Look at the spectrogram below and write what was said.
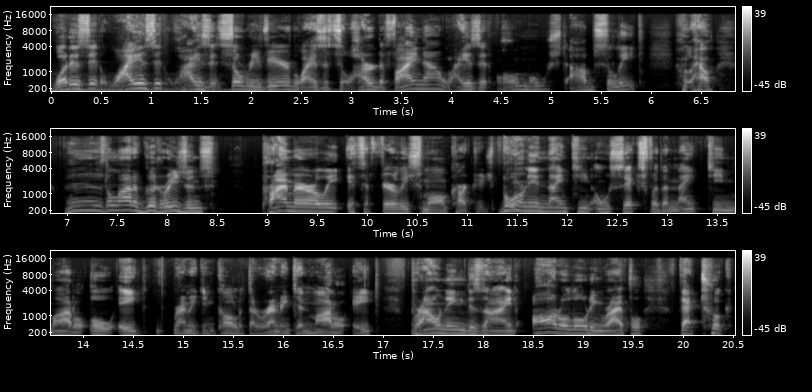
what is it? Why is it? Why is it so revered? Why is it so hard to find now? Why is it almost obsolete? Well, there's a lot of good reasons. Primarily, it's a fairly small cartridge. Born in 1906 for the 19 Model 08, Remington called it the Remington Model 8, Browning designed auto-loading rifle that took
